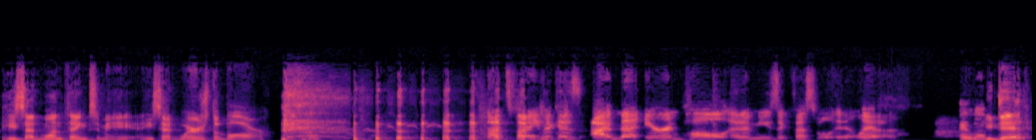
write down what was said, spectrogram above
he said one thing to me. He said, "Where's the bar?" That's funny because I met Aaron Paul at a music festival in Atlanta. I love. You did?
